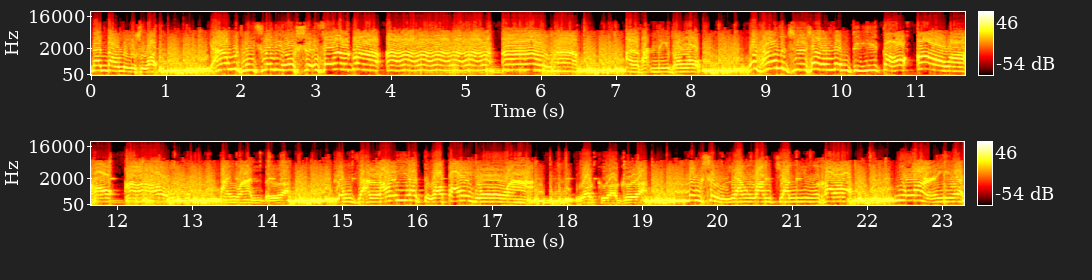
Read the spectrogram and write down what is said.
难道没说烟雾厅却令生死状？二番内头，我看的纸上人低高啊，但愿得龙天老爷多。保佑啊！我哥哥能胜两王将英豪，牛二爷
